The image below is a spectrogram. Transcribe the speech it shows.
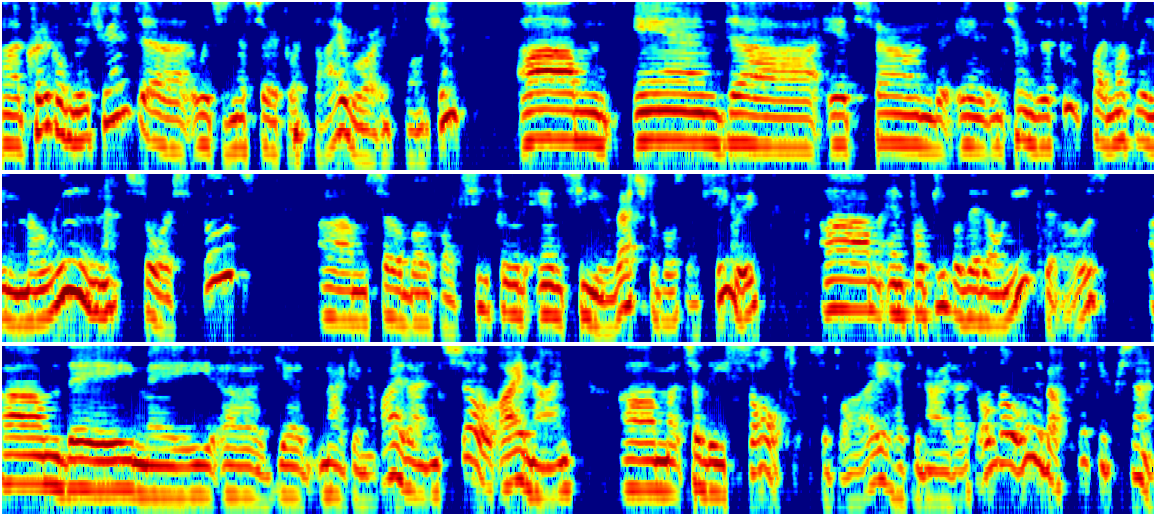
uh, critical nutrient, uh, which is necessary for thyroid function. Um, and uh, it's found in, in, terms of food supply mostly in marine source foods. Um, so both like seafood and sea vegetables like seaweed. Um, and for people that don't eat those, um, they may uh, get not get enough iodine. And so iodine, um, so the salt supply has been iodized, although only about 50%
